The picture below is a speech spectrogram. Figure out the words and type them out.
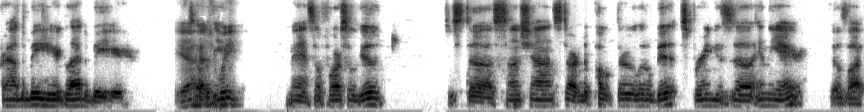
Proud to be here. Glad to be here. Yeah, so how's your week? Man, so far so good. Just uh sunshine starting to poke through a little bit. Spring is uh in the air, feels like.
